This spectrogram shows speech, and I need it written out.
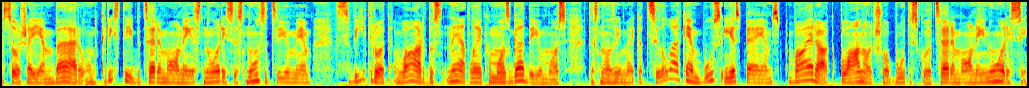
esošajiem bēru un kristību ceremonijas norises nosacījumiem svītrot vārdus neatliekamos gadījumos. Tas nozīmē, ka cilvēkiem būs iespējams vairāk plānot šo būtisko ceremoniju norisi.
